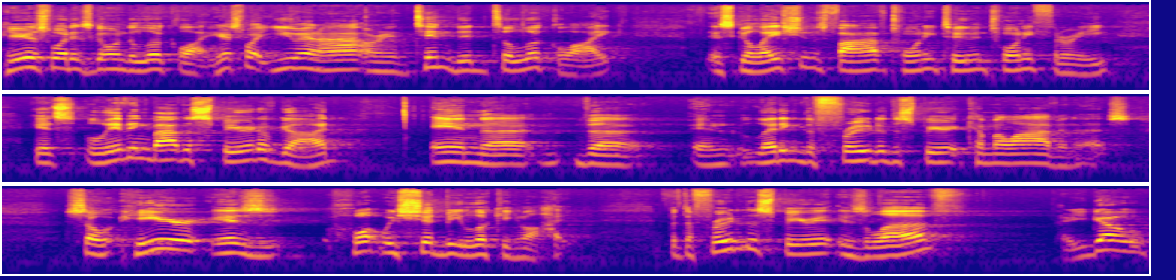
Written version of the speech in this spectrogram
Here's what it's going to look like. Here's what you and I are intended to look like. It's Galatians 5 22 and 23. It's living by the Spirit of God and, uh, the, and letting the fruit of the Spirit come alive in us. So here is what we should be looking like. But the fruit of the Spirit is love. There you go.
